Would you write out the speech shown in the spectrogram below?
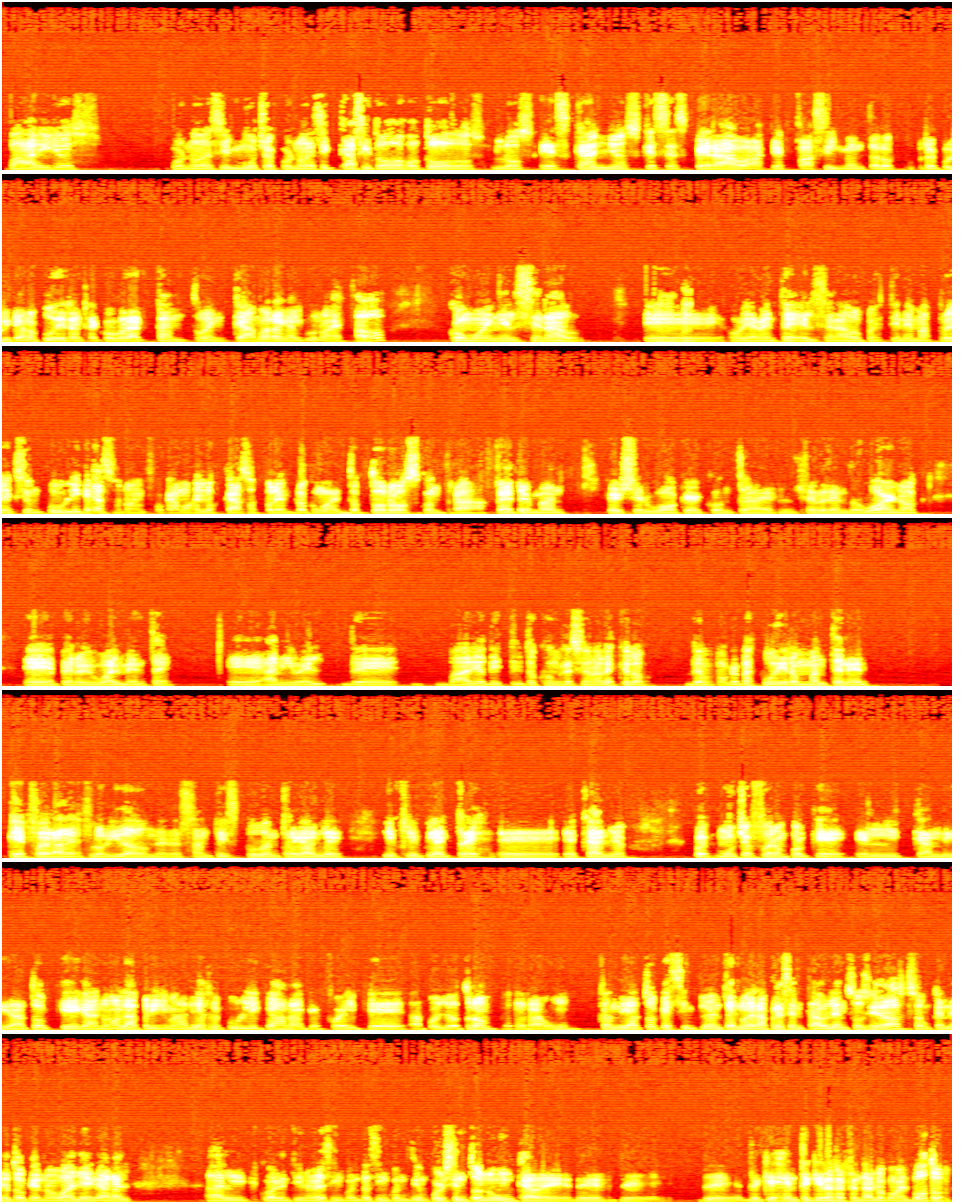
varios, por no decir muchos, por no decir casi todos o todos, los escaños que se esperaba que fácilmente los republicanos pudieran recobrar tanto en Cámara en algunos estados como en el Senado. Eh, obviamente el Senado pues tiene más proyección pública, eso nos enfocamos en los casos, por ejemplo, como el doctor Ross contra Fetterman, Herschel Walker contra el reverendo Warnock, eh, pero igualmente eh, a nivel de varios distritos congresionales que los demócratas pudieron mantener, que fuera de Florida, donde DeSantis pudo entregarle y flipear tres eh, escaños, pues muchos fueron porque el candidato que ganó la primaria republicana, que fue el que apoyó Trump, era un candidato que simplemente no era presentable en sociedad, o sea, un candidato que no va a llegar al, al 49, 50, 51% nunca de, de, de, de, que gente quiera refrendarlo con el voto.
